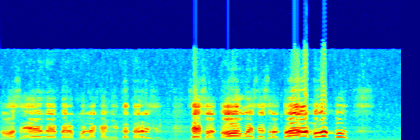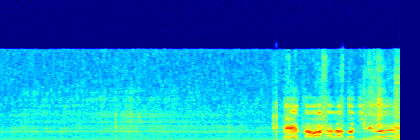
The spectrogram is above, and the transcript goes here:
No sé, güey, pero pues la cañita está resi- Se soltó, güey, se soltó. Eh, estaba jalando chido, eh.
